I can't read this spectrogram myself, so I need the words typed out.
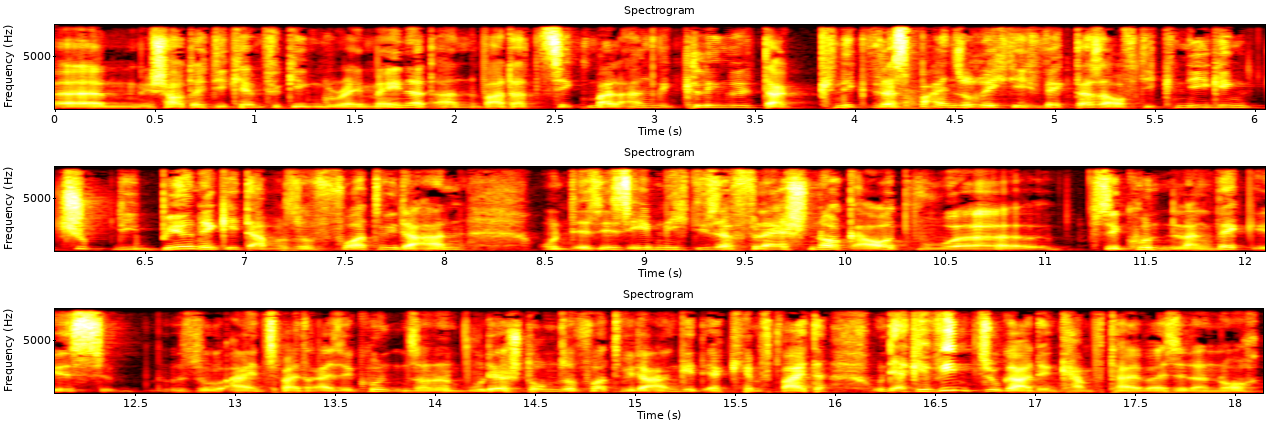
ähm, schaut euch die Kämpfe gegen Gray Maynard an, war da zigmal angeklingelt, da knickte das Bein so richtig weg, dass er auf die Knie ging, tschuk, die Birne geht aber sofort wieder an und es ist eben nicht dieser Flash-Knockout, wo er sekundenlang weg ist, so ein, zwei, drei Sekunden, sondern wo der Sturm sofort wieder angeht, er kämpft weiter und er gewinnt sogar den Kampf teilweise dann noch.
